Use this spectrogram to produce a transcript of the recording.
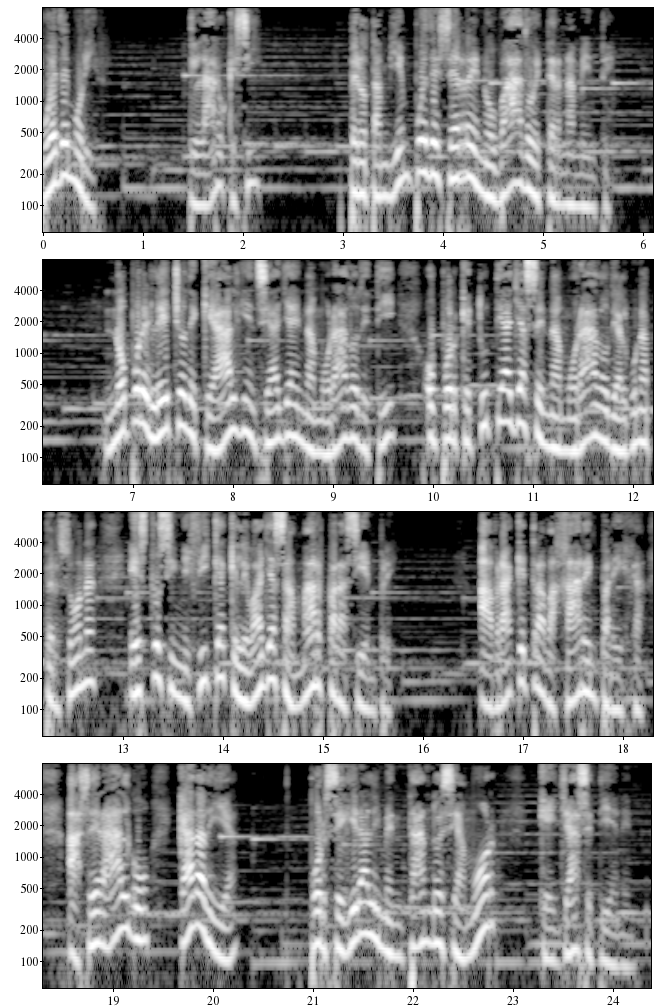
puede morir, claro que sí, pero también puede ser renovado eternamente. No por el hecho de que alguien se haya enamorado de ti o porque tú te hayas enamorado de alguna persona, esto significa que le vayas a amar para siempre. Habrá que trabajar en pareja, hacer algo cada día por seguir alimentando ese amor que ya se tienen.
